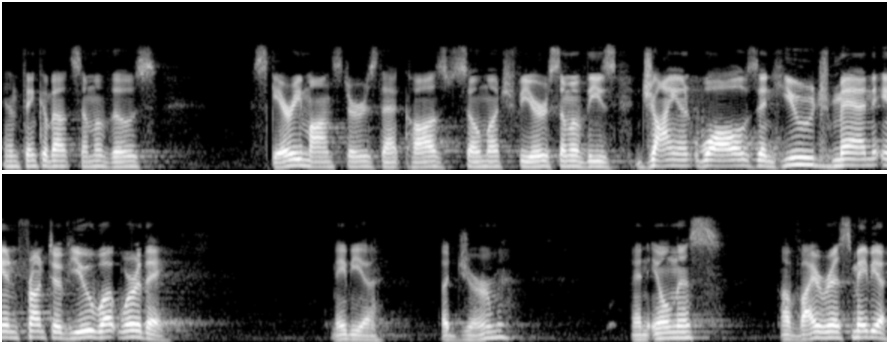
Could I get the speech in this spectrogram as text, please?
And think about some of those scary monsters that caused so much fear, some of these giant walls and huge men in front of you. What were they? Maybe a, a germ, an illness, a virus, maybe a,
